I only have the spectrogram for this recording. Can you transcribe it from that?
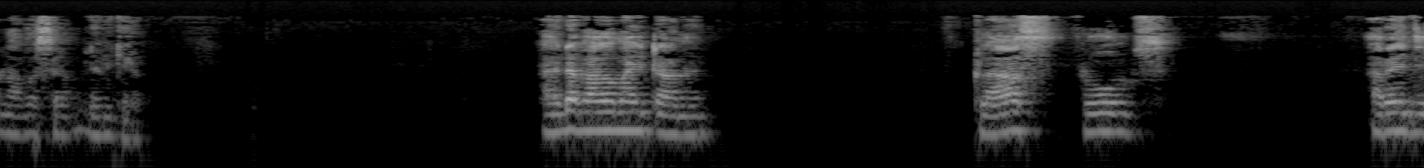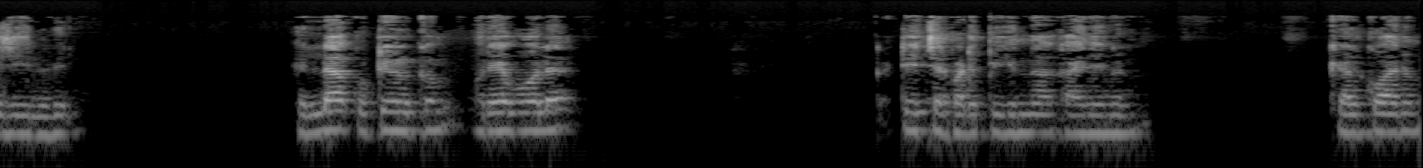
ഉള്ള അവസരം ലഭിക്കണം. അതിന്റെ ഭാഗമായിട്ടാണ് ക്ലാസ് റൂംസ് അറേഞ്ച് ചെയ്യുന്നതിൽ എല്ലാ കുട്ടികൾക്കും ഒരേപോലെ ടീച്ചർ പഠിപ്പിക്കുന്ന കാര്യങ്ങൾ കേൾക്കുവാനും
